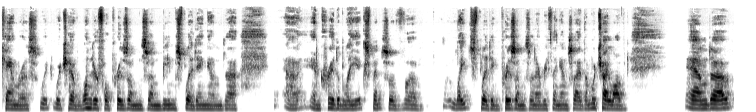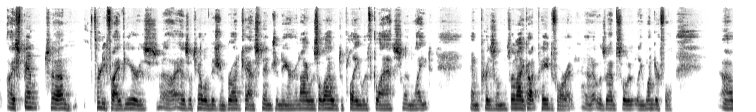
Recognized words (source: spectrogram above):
cameras, which, which have wonderful prisms and beam splitting and uh, uh, incredibly expensive uh, light splitting prisms and everything inside them, which I loved. And uh, I spent um, 35 years uh, as a television broadcast engineer, and I was allowed to play with glass and light and prisms, and I got paid for it, and it was absolutely wonderful. Uh,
